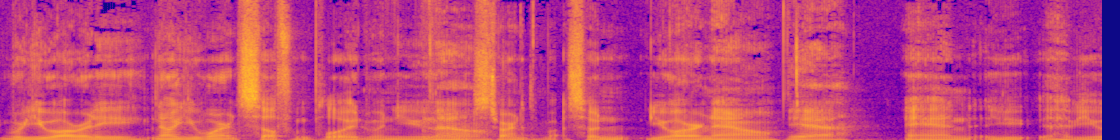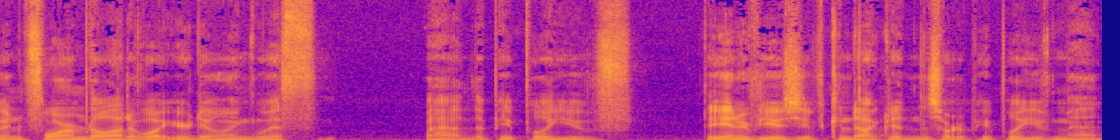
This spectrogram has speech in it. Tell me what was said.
were you already, no, you weren't self employed when you No. started the, so you are now. Yeah. And you, have you informed a lot of what you're doing with uh, the people you've, the interviews you've conducted and the sort of people you've met?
